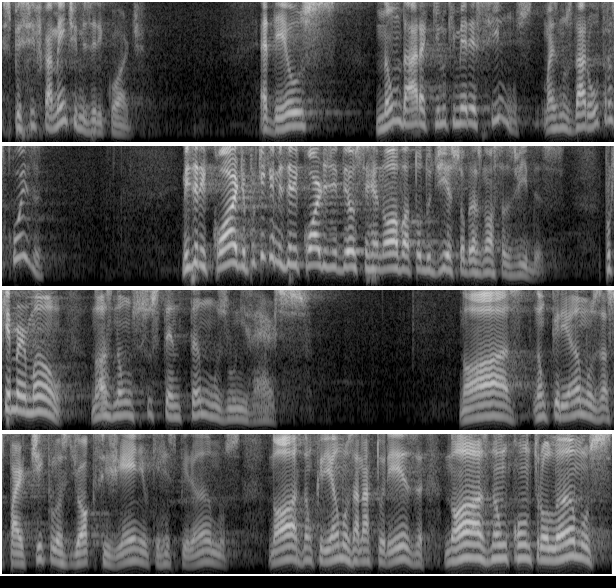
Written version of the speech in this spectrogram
especificamente misericórdia? É Deus não dar aquilo que merecíamos, mas nos dar outra coisa. Misericórdia, por que a misericórdia de Deus se renova todo dia sobre as nossas vidas? Porque, meu irmão, nós não sustentamos o universo. Nós não criamos as partículas de oxigênio que respiramos, nós não criamos a natureza, nós não controlamos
